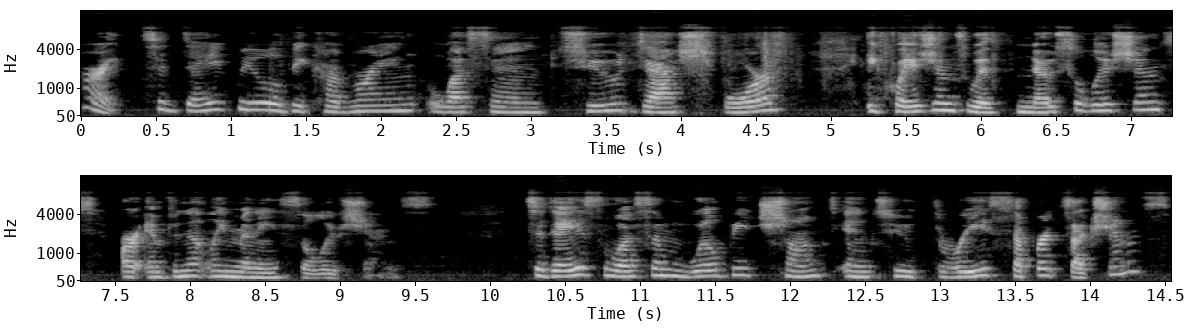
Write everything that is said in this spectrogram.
All right, today we will be covering lesson 2 4 equations with no solutions or infinitely many solutions. Today's lesson will be chunked into three separate sections.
